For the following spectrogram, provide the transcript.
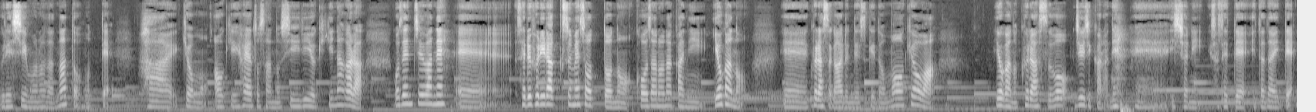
嬉しいものだなと思って。はい。今日も青木隼人さんの CD を聴きながら、午前中はね、えー、セルフリラックスメソッドの講座の中にヨガの、えー、クラスがあるんですけども、今日はヨガのクラスを10時からね、えー、一緒にさせていただいて、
